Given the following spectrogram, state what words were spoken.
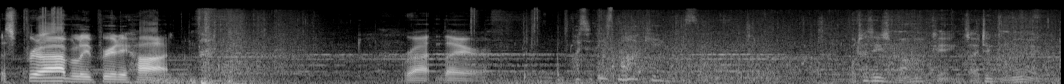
It's probably pretty hot. Right there. What are these markings? What are these markings? I don't know.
